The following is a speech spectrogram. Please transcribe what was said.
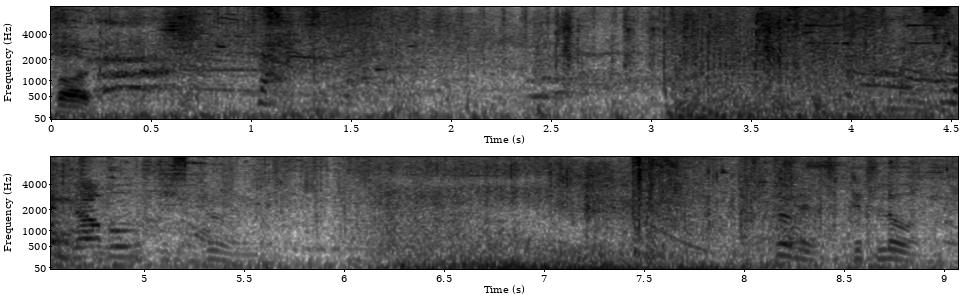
Fuck. Was destroyed. Turret deployed.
